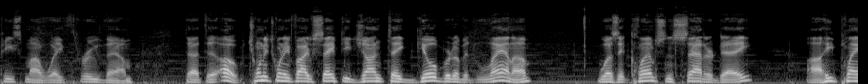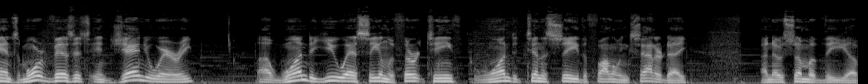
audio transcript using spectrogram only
pieced my way through them. That uh, Oh, 2025 safety Jonte Gilbert of Atlanta was at Clemson Saturday. Uh, he plans more visits in January uh, one to USC on the 13th, one to Tennessee the following Saturday. I know some of the uh,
